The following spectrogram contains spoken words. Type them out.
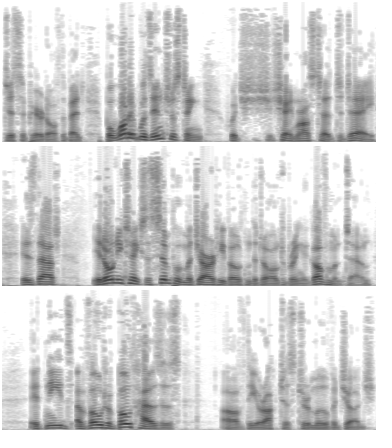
disappeared off the bench. But what it was interesting, which Shane Ross said today, is that it only takes a simple majority vote in the Dáil to bring a government down. It needs a vote of both houses of the Oireachtas to remove a judge.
